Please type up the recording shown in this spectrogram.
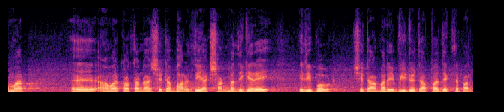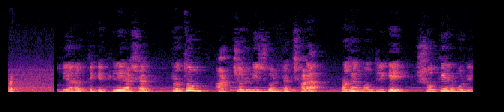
আমার আমার কথা না, সেটা ভারতীয় এক সাংবাদিকেরই রিপোর্ট সেটা আমার এই ভিডিওতে আপনারা দেখতে পারবেন। সৌদি আরব থেকে ফিরে আসার প্রথম আটচল্লিশ ঘণ্টা ছাড়া প্রধানমন্ত্রীকে শোকের মুডে।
